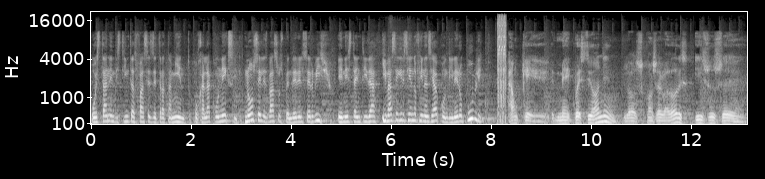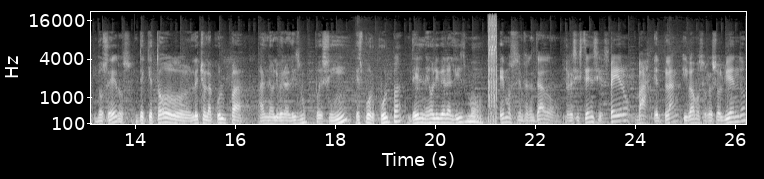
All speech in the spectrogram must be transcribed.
o están en distintas fases de tratamiento, ojalá con éxito. No se les va a suspender el servicio en esta entidad y va a seguir siendo financiado con dinero público. Aunque me cuestionen los conservadores y sus eh, voceros de que todo le echo la culpa al neoliberalismo, pues sí, es por culpa del neoliberalismo. Hemos enfrentado resistencias, pero va el plan y vamos resolviendo.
